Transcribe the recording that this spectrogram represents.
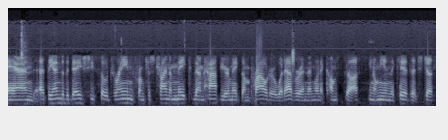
And at the end of the day, she's so drained from just trying to make them happy or make them proud or whatever. And then when it comes to us, you know, me and the kids, it's just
